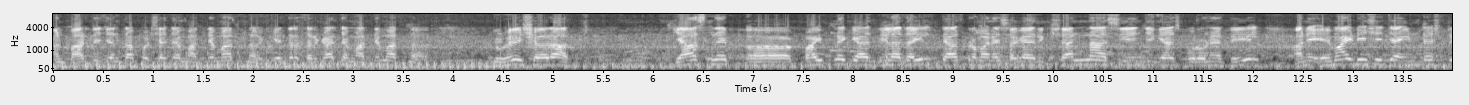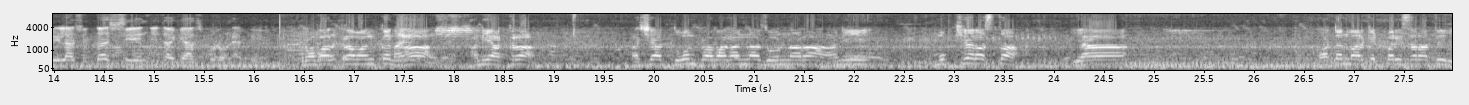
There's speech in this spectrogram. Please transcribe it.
आणि भारतीय जनता पक्षाच्या माध्यमातून केंद्र सरकारच्या माध्यमातून धुळे शहरात गॅसने पाईपने गॅस दिला जाईल. त्याचप्रमाणे सगळ्या रिक्षांना सी एन जी गॅस पुरवण्यात येईल आणि एम आय डी सीच्या इंडस्ट्रीला सुद्धा सी एन जीचा गॅस पुरवण्यात येईल. प्रभाग क्रमांक दहा आणि अकरा अशा दोन प्रभागांना जोडणारा आणि मुख्य रस्ता या कॉटन मार्केट परिसरातील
